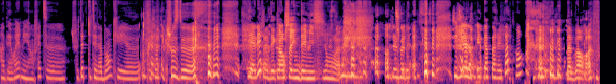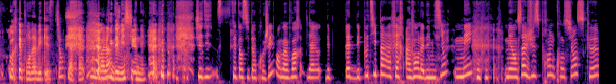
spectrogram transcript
Ah ben ouais, mais en fait, euh, je vais peut-être quitter la banque et euh, faire quelque chose de. et aller. Ça a déclenché une démission. Désolée. J'ai dit alors, étape par étape. Hein D'abord, vous répondez à mes questions, puis après, voilà. vous démissionnez. J'ai dit c'est un super projet. On va voir, il y a peut-être des petits pas à faire avant la démission, mais, mais en ça, juste prendre conscience que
